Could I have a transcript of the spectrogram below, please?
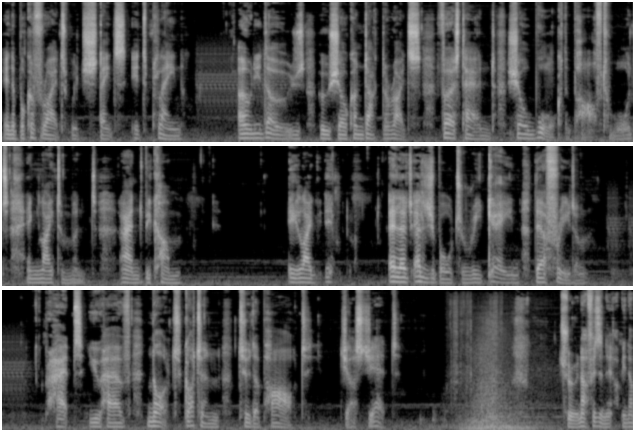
in the Book of Rites which states it plain. Only those who shall conduct the rites first hand shall walk the path towards enlightenment and become eligible to regain their freedom. Perhaps you have not gotten to the part just yet. True enough, isn't it? I mean, I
